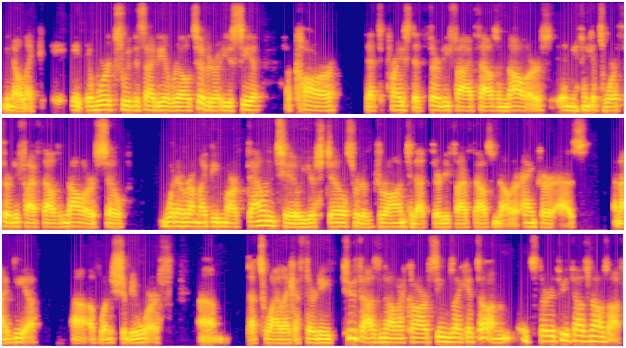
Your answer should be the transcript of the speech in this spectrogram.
you know, like it, it, works with this idea of relativity, right? You see a, a car that's priced at $35,000 and you think it's worth $35,000. So whatever it might be marked down to, you're still sort of drawn to that $35,000 anchor as an idea uh, of what it should be worth. Um, that's why like a $32,000 car seems like it's, oh, it's $33,000 off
